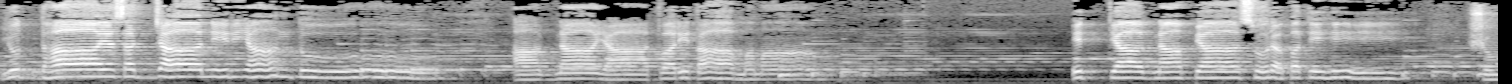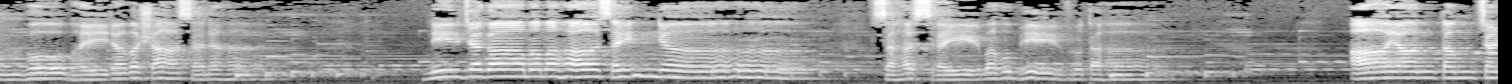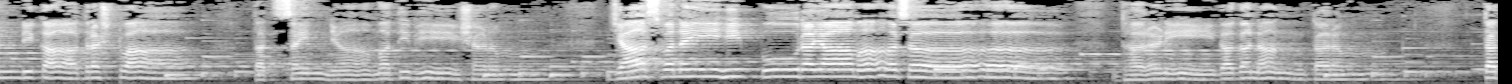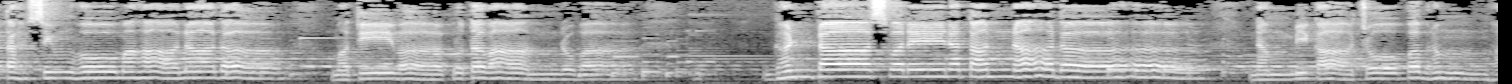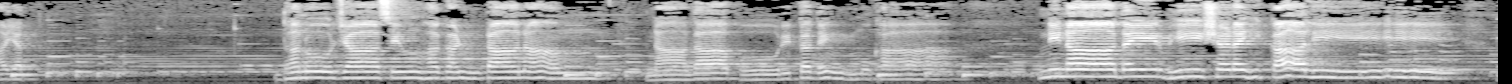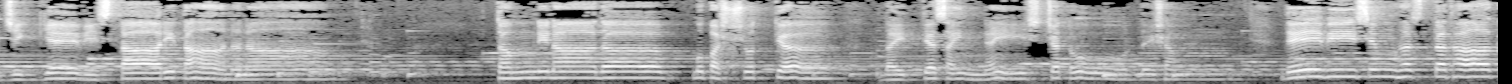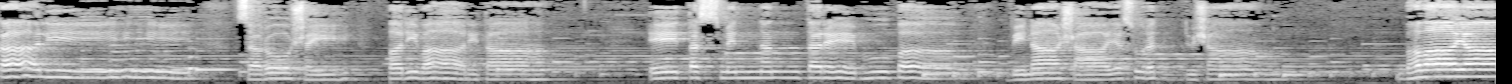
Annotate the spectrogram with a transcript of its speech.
युद्धाय सज्जा निर्यान्तु आज्ञाया त्वरिता मम इत्याज्ञाप्यासुरपतिः शुम्भो भैरवशासनः। निर्जगाममहासैन्य सहस्रैर्बहुभिर्वृतः। आयान्तम् चण्डिका दृष्ट्वा तत्सैन्यमतिभीषणम् ज्यास्वनैः पूरयामास धरणी गगनान्तरम्। ततः सिंहो महानाद मतीव कृतवान् नृप। घण्टास्वनेन तान्नाद नम्बिका चोपबृंहयत्। धनुजासिंहघण्टानाम् नादापूरितदिङ्मुखा निनादैर्भीषणैः काली। जिज्ञे विस्तारितानना। तम् निनादमुपश्रुत्य दैत्यसैन्यैश्चतुर्दिशम्। देवी सिंहस्तथा काली। सरोषैः परिवारिताः। एतस्मिन्नन्तरे भूप विनाशाय सुरद्विषाम् भवायामरसिंहानाम्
